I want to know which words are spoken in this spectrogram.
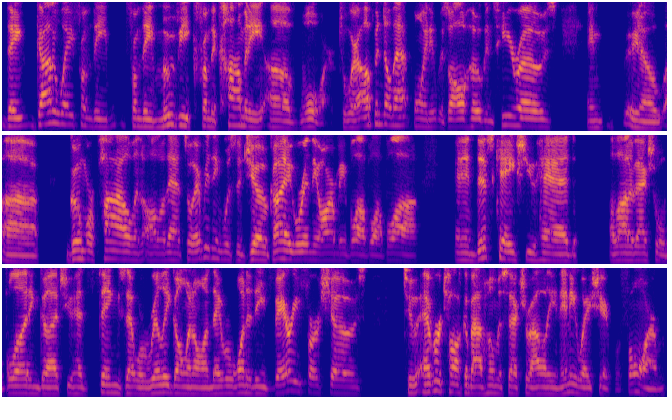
they got away from the from the movie from the comedy of war to where up until that point it was all Hogan's Heroes and you know uh Gomer Pyle and all of that. So everything was a joke. Hey, we're in the army, blah blah blah. And in this case, you had a lot of actual blood and guts. You had things that were really going on. They were one of the very first shows to ever talk about homosexuality in any way, shape, or form.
